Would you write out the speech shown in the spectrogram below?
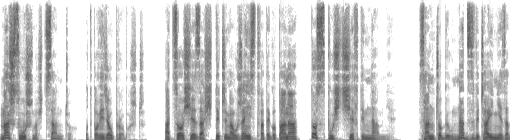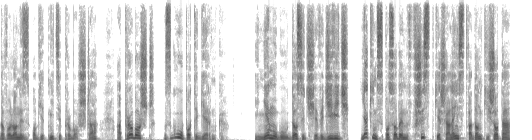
Masz słuszność, Sancho, odpowiedział proboszcz. A co się zaś tyczy małżeństwa tego pana, to spuść się w tym na mnie. Sancho był nadzwyczajnie zadowolony z obietnicy proboszcza, a proboszcz z głupoty Giermka. I nie mógł dosyć się wydziwić, jakim sposobem wszystkie szaleństwa Don Kiszota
